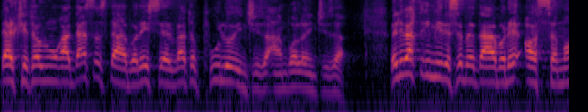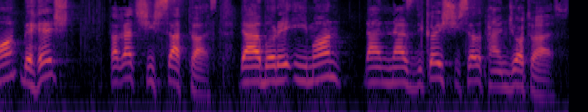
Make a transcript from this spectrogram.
در کتاب مقدس است درباره ثروت و پول و این چیزا اموال و این چیزا. ولی وقتی که می‌رسه به درباره آسمان بهشت فقط 600 تا هست درباره ایمان در نزدیکای 650 تا هست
